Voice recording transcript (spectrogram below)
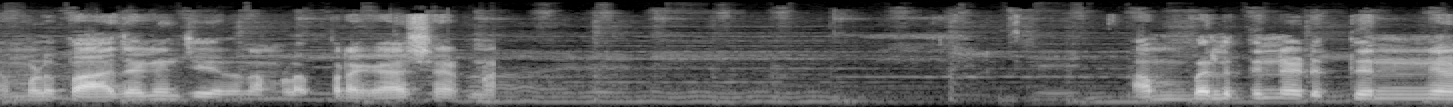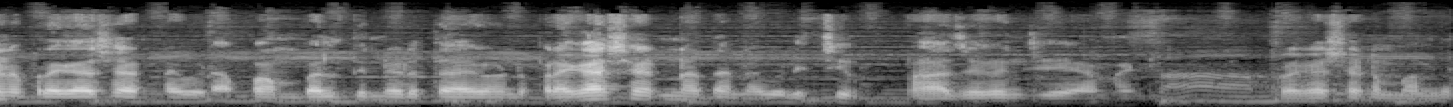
നമ്മൾ പാചകം ചെയ്യുന്ന നമ്മളെ പ്രകാശേട്ടന അമ്പലത്തിന്റെ അടുത്ത് തന്നെയാണ് പ്രകാശേട്ടന്റെ വീട്. അപ്പൊ അമ്പലത്തിന്റെ അടുത്തായതുകൊണ്ട് പ്രകാശേട്ടനെ തന്നെ വിളിച്ച് പാചകം ചെയ്യാൻ വേണ്ടി പ്രകാശേട്ടൻ വന്ന്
